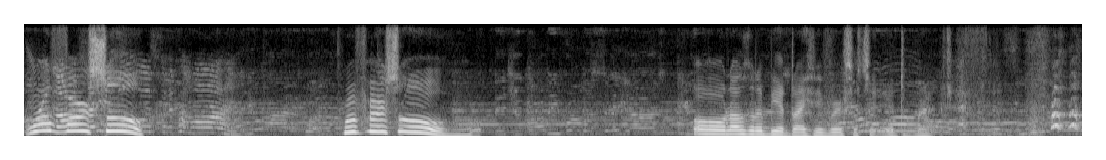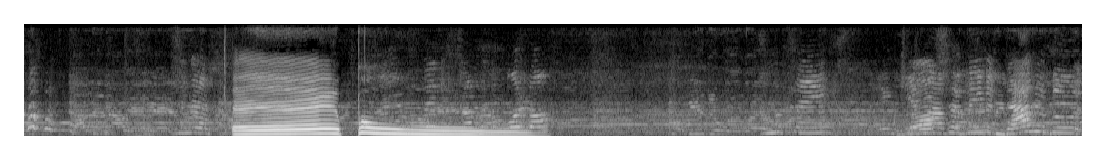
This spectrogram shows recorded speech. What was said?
Reversal! it's gonna come on. Reversal! Oh, that was gonna be a nice reversal to end the match. Boom! I'm a thing. Y'all should even down and do it.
